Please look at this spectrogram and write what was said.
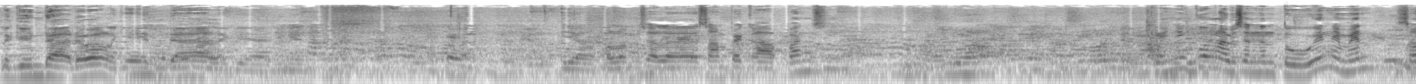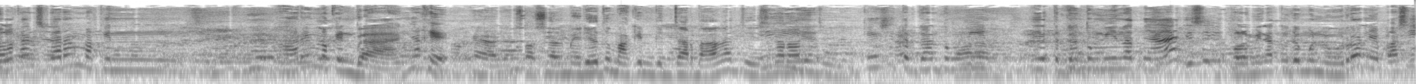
legenda doang legenda legenda. Oke. ya kalau misalnya sampai kapan sih Kayaknya gue nggak bisa nentuin ya men. Soalnya kan sekarang makin hari makin banyak ya. Kayak sosial media tuh makin gencar banget sekarang iya, cuy. kayak sih tergantung minat, ya tergantung minatnya aja sih. Kalau minat udah menurun ya pasti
